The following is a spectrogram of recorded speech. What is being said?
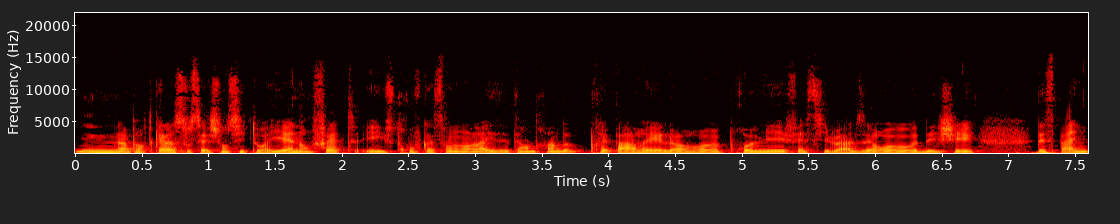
n'importe quelle association citoyenne en fait. Et il se trouve qu'à ce moment-là, ils étaient en train de préparer leur euh, premier festival zéro déchet d'Espagne.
